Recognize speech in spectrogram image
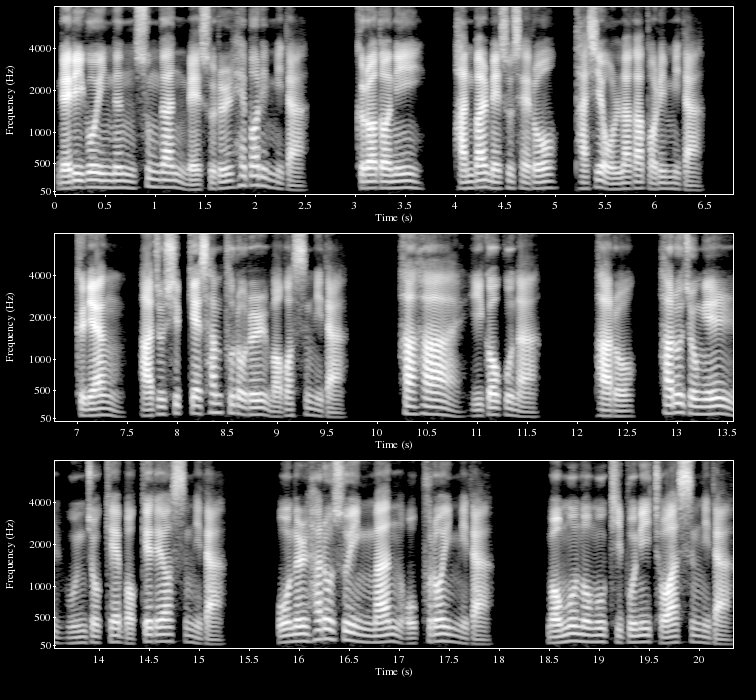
내리고 있는 순간 매수를 해버립니다. 그러더니 반발 매수세로 다시 올라가 버립니다. 그냥 아주 쉽게 3%를 먹었습니다. 하하 이거구나. 바로 하루 종일 운 좋게 먹게 되었습니다. 오늘 하루 수익만 5%입니다. 너무너무 기분이 좋았습니다.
